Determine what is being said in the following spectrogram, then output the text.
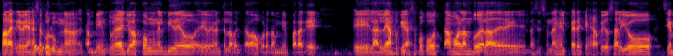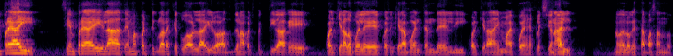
para que vean esa columna también en tus redes? Yo las pongo en el video, eh, obviamente en la parte de abajo, pero también para que eh, las lean, porque hace poco estábamos hablando de la de la sesión de Ángel Pérez, que rápido salió. Siempre hay, siempre hay temas particulares que tú hablas y lo hablas de una perspectiva que cualquiera lo puede leer, cualquiera puede entender y cualquiera a la misma vez puede reflexionar ¿no? de lo que está pasando.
